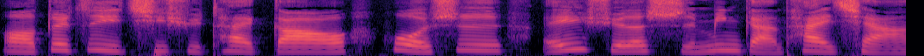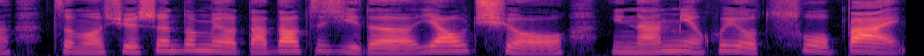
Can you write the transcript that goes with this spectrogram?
哦对自己期许太高，或者是诶学的使命感太强，怎么学生都没有达到自己的要求，你难免会有挫败。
